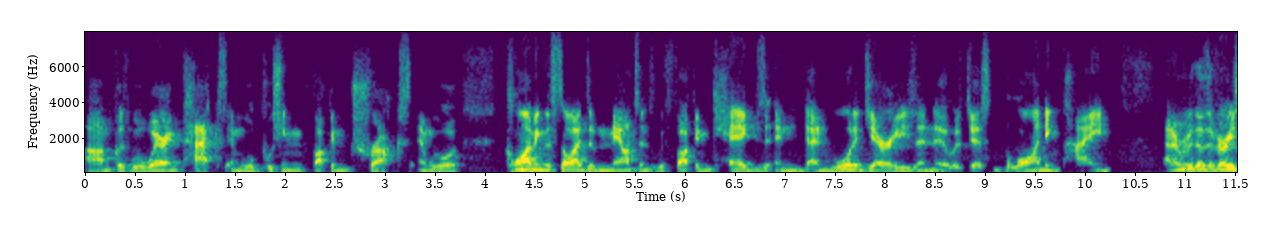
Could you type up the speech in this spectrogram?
because um, we were wearing packs and we were pushing fucking trucks and we were climbing the sides of mountains with fucking kegs and, and water jerrys and it was just blinding pain. And I remember there was a very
